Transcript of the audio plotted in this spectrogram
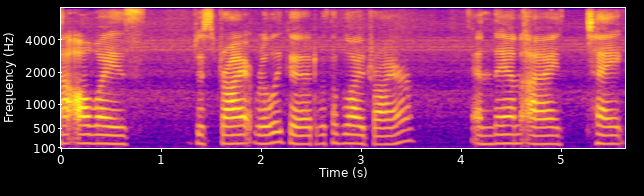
I always just dry it really good with a blow dryer and then I take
